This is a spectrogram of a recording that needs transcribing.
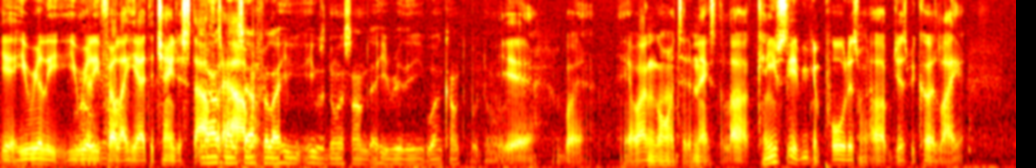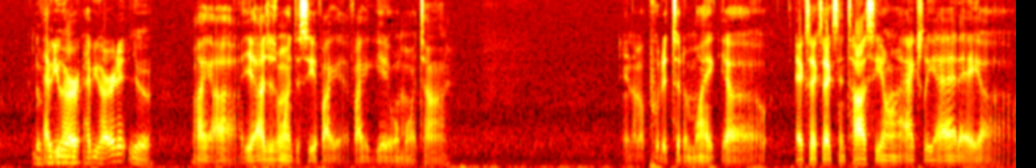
yeah, he really he really felt like he had to change his Yeah, style I was about to say, I album. feel like he he was doing something that he really wasn't comfortable doing. Yeah, but yeah, well, I can go on to the next. Uh, can you see if you can pull this one up? Just because, like, The have you heard? Have you heard it? Yeah. Like, uh, yeah, I just wanted to see if I if I could get it one more time. And I'm gonna put it to the mic. Uh, XXXTentacion actually had a uh,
